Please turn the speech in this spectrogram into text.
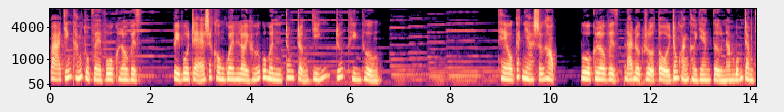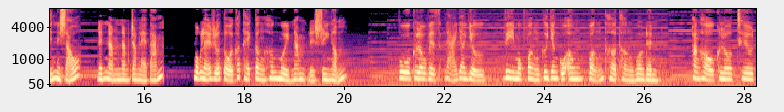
và chiến thắng thuộc về vua Clovis vị vua trẻ sẽ không quên lời hứa của mình trong trận chiến trước thiên thượng. Theo các nhà sử học, vua Clovis đã được rửa tội trong khoảng thời gian từ năm 496 đến năm 508. Một lễ rửa tội có thể cần hơn 10 năm để suy ngẫm. Vua Clovis đã do dự vì một phần cư dân của ông vẫn thờ thần Walden. Hoàng hậu Clotilde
